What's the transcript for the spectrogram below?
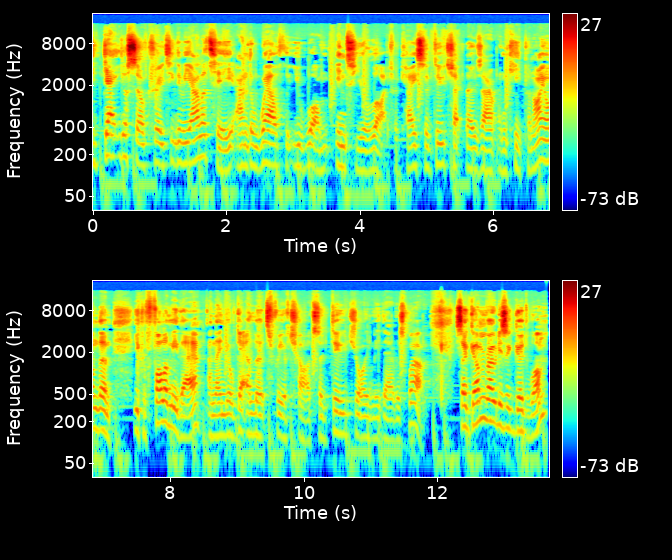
to get yourself creating the reality and the wealth that you want into your life. Okay, so do check those out and keep an eye on them. You can follow me there and then you'll get alerts free of charge. So do join me there as well. So Gumroad is a good one,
